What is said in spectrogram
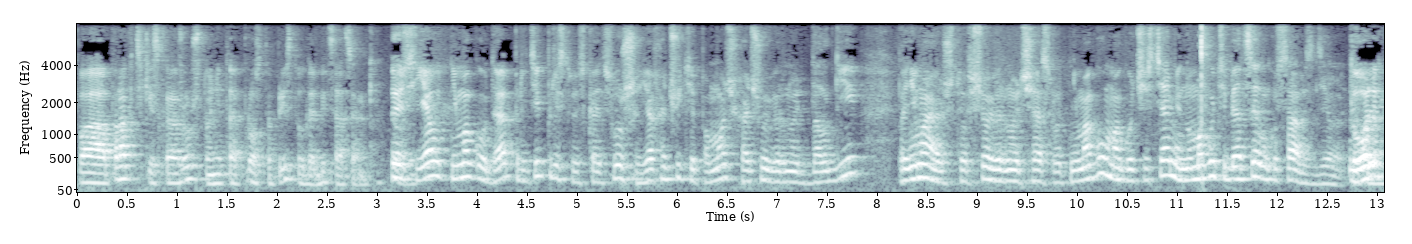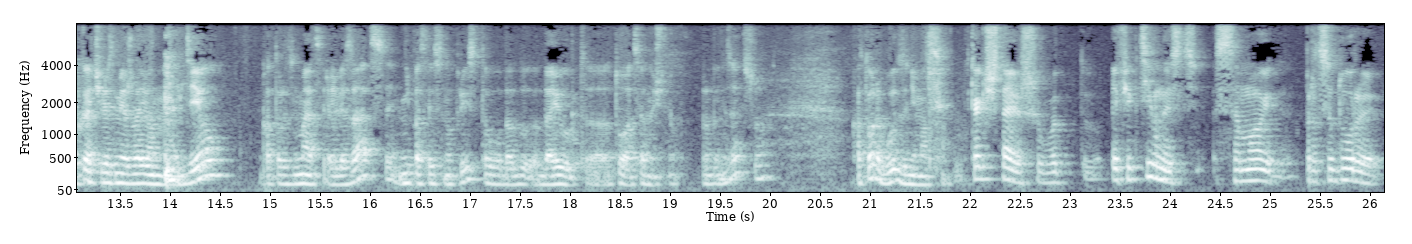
по практике скажу, что не так просто приставу добиться оценки. То есть я вот не могу, да, прийти к приставу и сказать, слушай, я хочу тебе помочь, хочу вернуть долги, понимаю, что все вернуть сейчас вот не могу, могу частями, но могу тебе оценку сам сделать. Только через межрайонный отдел, который занимается реализацией, непосредственно приставу дают э, ту оценочную организацию, который будет заниматься. Как считаешь, вот эффективность самой процедуры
